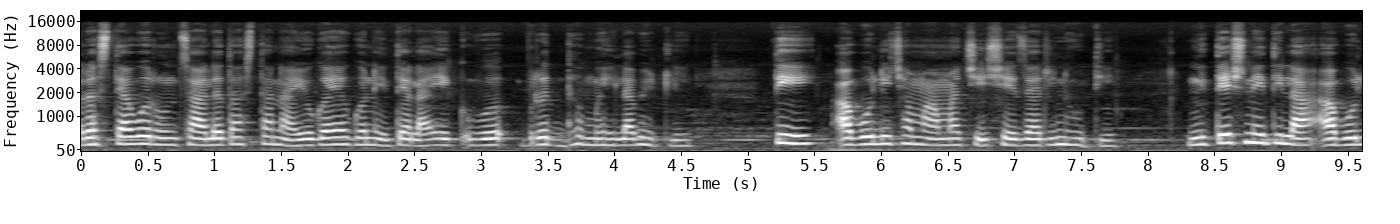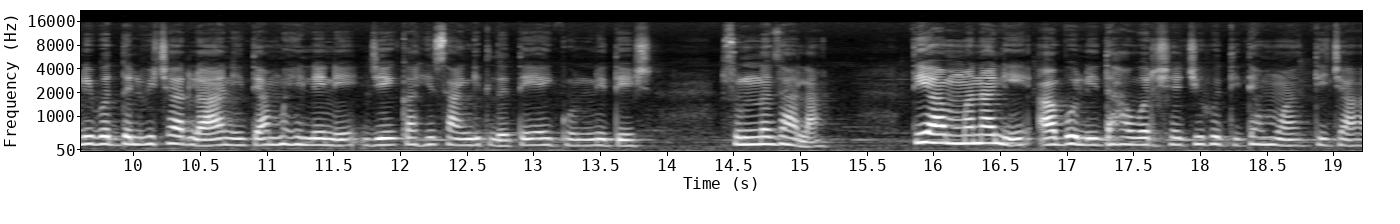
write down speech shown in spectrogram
रस्त्यावरून चालत असताना योगायोगाने त्याला एक व वृद्ध महिला भेटली. ती आबोलीच्या मामाची शेजारी नव्हती. नितेशने तिला आबोलीबद्दल विचारलं आणि त्या महिलेने जे काही सांगितलं ते ऐकून नितेश सुन्न झाला. ती म्हणाली आबोली दहा वर्षाची होती तेव्हा तिच्या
